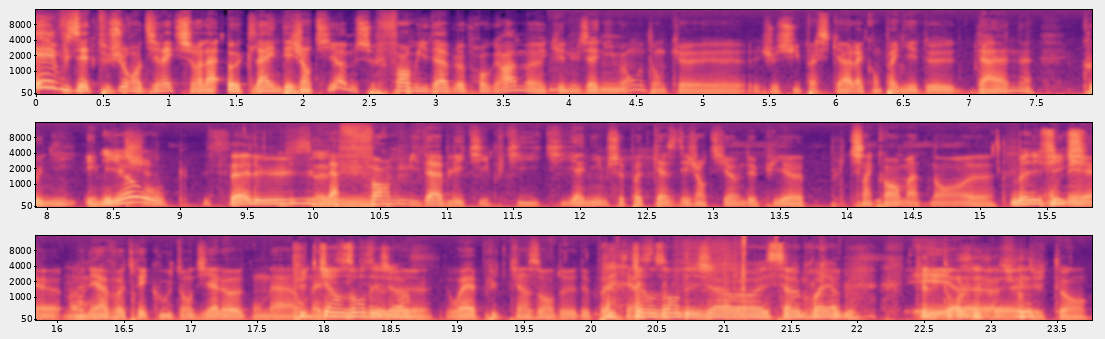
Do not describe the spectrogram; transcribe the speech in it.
Et vous êtes toujours en direct sur la hotline des gentilshommes, ce formidable programme euh, que nous animons. Donc, euh, je suis Pascal, accompagné de Dan, Connie et Mitch. Yo. Salut. La formidable équipe qui, qui anime ce podcast des gentilshommes depuis euh, plus de 5 ans maintenant. euh, on, Magnifique. est, euh, on est à votre écoute, on dialogue, on a Plus on de a des 15 ans déjà. euh, ouais, plus de 15 ans de, de Plus de podcast. 15 ans déjà, ouais, ouais, c'est incroyable. Quelle Et, drôle de euh, du temps.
